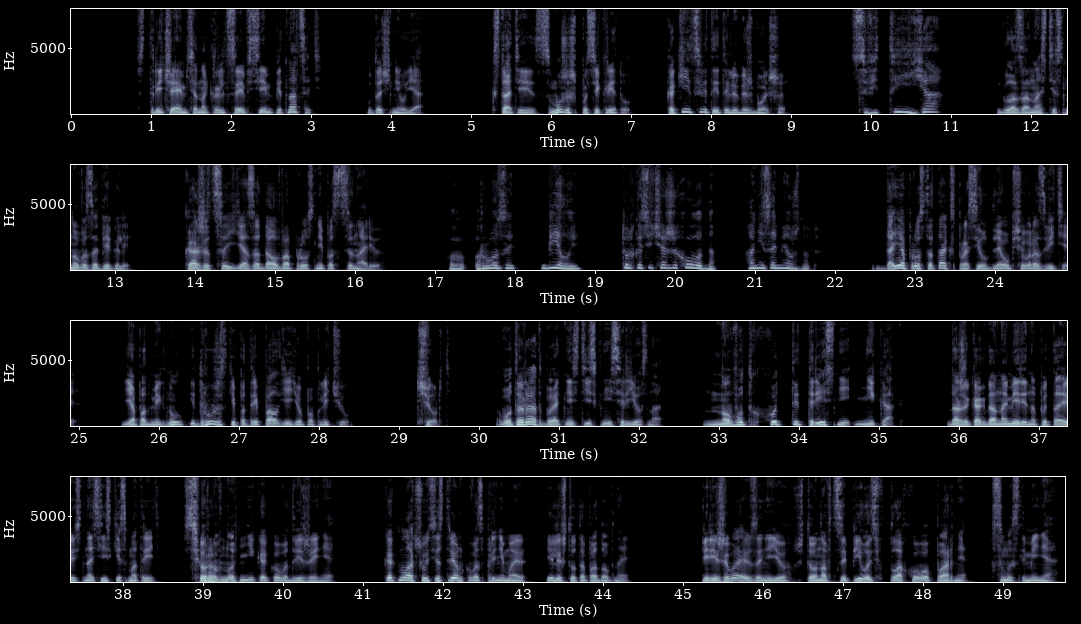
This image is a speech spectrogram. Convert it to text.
«Встречаемся на крыльце в семь пятнадцать?» — уточнил я. «Кстати, сможешь по секрету, какие цветы ты любишь больше?» «Цветы я...» Глаза Насти снова забегали. Кажется, я задал вопрос не по сценарию. «Э, «Розы белые, только сейчас же холодно, они замерзнут». «Да я просто так спросил для общего развития». Я подмигнул и дружески потрепал ее по плечу. «Черт! Вот и рад бы отнестись к ней серьезно, но вот хоть ты тресни никак. Даже когда намеренно пытаюсь на сиськи смотреть, все равно никакого движения. Как младшую сестренку воспринимаю или что-то подобное. Переживаю за нее, что она вцепилась в плохого парня, в смысле меня.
